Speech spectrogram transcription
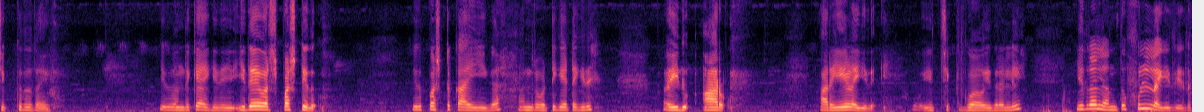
ಚಿಕ್ಕದದ ಇವು. ಇದು ಒಂದಕ್ಕೆ ಆಗಿದೆ. ಇದೇ ವರ್ಷ ಫಸ್ಟ್ ಇದು. ಇದು ಫಸ್ಟ್ ಕಾಯಿ ಈಗ, ಅಂದರೆ ಒಟ್ಟಿಗೆ ಏಟಾಗಿದೆ? ಐದು, ಆರು. ಆರು ಏಳಾಗಿದೆ. ಈ ಚಿಕ್ಕ ಇದರಲ್ಲಿ ಇದರಲ್ಲಿ ಅಂತೂ ಫುಲ್ ಆಗಿದೆ ಇದು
